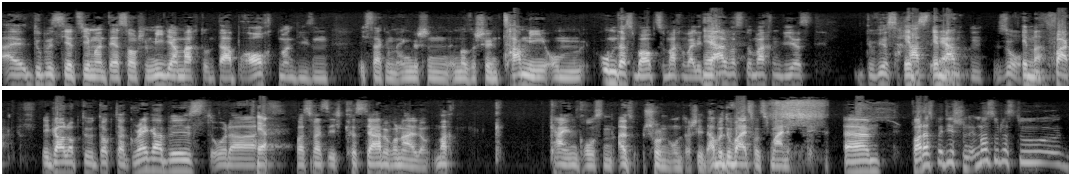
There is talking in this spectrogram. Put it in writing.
äh, du bist jetzt jemand, der Social Media macht und da braucht man diesen, ich sage im Englischen immer so schön Tummy, um um das überhaupt zu machen, weil egal Ja. was du machen wirst, du wirst Hass immer. ernten. So, Immer. Fakt. Egal, ob du Dr. Gregor bist oder Ja. was weiß ich, Cristiano Ronaldo, macht keinen großen, also schon einen Unterschied. Aber du weißt, was ich meine. Ähm, war das bei dir schon immer so, dass du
